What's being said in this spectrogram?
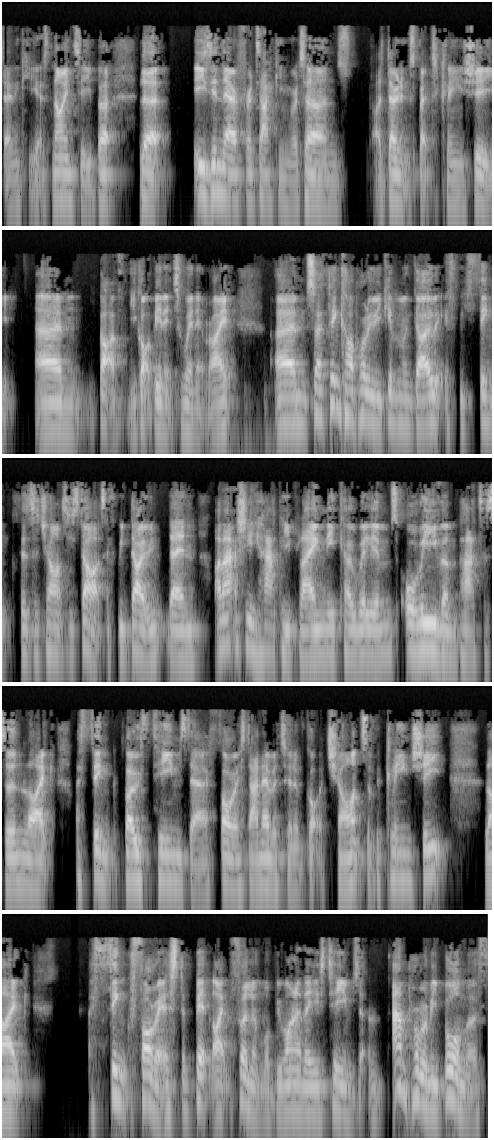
don't think he gets 90. But look, he's in there for attacking returns. I don't expect a clean sheet. Um, but you've got to be in it to win it, right? Um, so I think I'll probably give him a go if we think there's a chance he starts. If we don't, then I'm actually happy playing Neco Williams or even Patterson. Like I think both teams there, Forest and Everton, have got a chance of a clean sheet. Like I think Forest, a bit like Fulham, will be one of these teams, and probably Bournemouth,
